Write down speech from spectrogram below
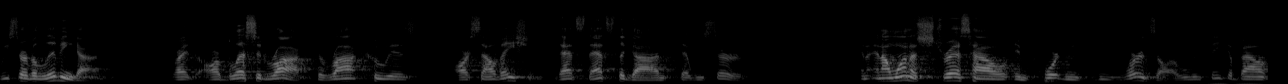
We serve a living God, right? Our blessed rock, the rock who is our salvation. That's, that's the God that we serve. And, and I want to stress how important these words are when we think about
